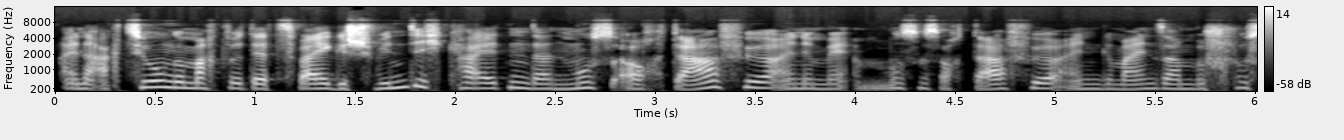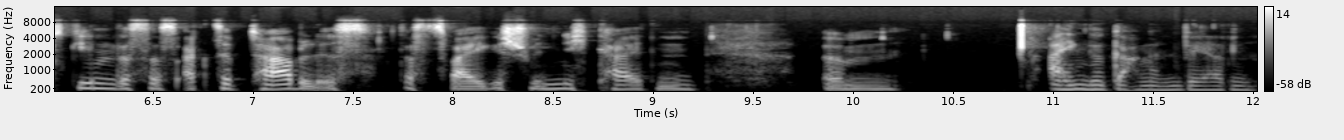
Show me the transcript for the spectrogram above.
eine Aktion gemacht wird der zwei Geschwindigkeiten, dann muss, auch dafür eine, muss es auch dafür einen gemeinsamen Beschluss geben, dass das akzeptabel ist, dass zwei Geschwindigkeiten ähm, eingegangen werden.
